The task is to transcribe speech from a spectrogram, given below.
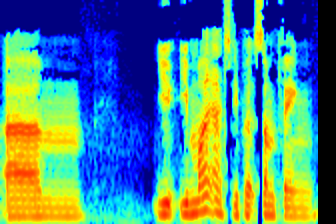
um, you you might actually put something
